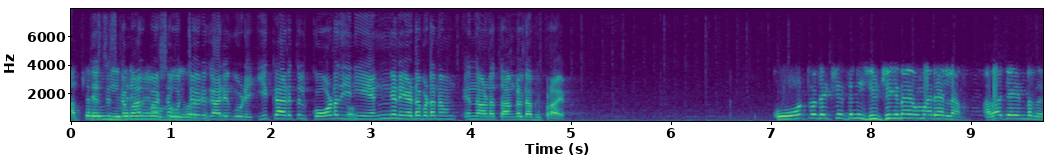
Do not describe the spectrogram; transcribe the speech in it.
അത്രയും ഒറ്റ ഒരു കാര്യം കൂടി. ഈ കാര്യത്തിൽ കോടതി ഇനി എങ്ങനെ ഇടപെടണം എന്നാണ് താങ്കളുടെ അഭിപ്രായം? കോട്ട ലക്ഷ്യത്തിന് ശിക്ഷിക്കണവന്മാരെല്ലാം അതാ ചെയ്യേണ്ടത്.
